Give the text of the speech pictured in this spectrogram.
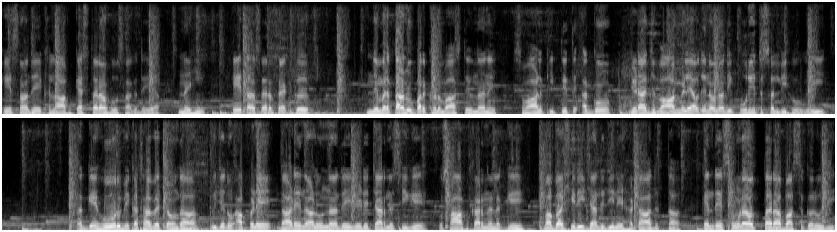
ਕੇਸਾਂ ਦੇ ਖਿਲਾਫ ਕਿਸ ਤਰ੍ਹਾਂ ਹੋ ਸਕਦੇ ਆ? ਨਹੀਂ। ਇਹ ਤਾਂ ਸਿਰਫ ਇੱਕ ਨਿਮਰਤਾ ਨੂੰ ਪਰਖਣ ਵਾਸਤੇ ਉਹਨਾਂ ਨੇ ਸਵਾਲ ਕੀਤੇ ਤੇ ਅੱਗੋਂ ਜਿਹੜਾ ਜਵਾਬ ਮਿਲਿਆ ਉਹਦੇ ਨਾਲ ਉਹਨਾਂ ਦੀ ਪੂਰੀ ਤਸੱਲੀ ਹੋ ਗਈ। ਅੱਗੇ ਹੋਰ ਵੀ ਕਥਾ ਵਿੱਚ ਆਉਂਦਾ ਵੀ ਜਦੋਂ ਆਪਣੇ ਦਾੜੇ ਨਾਲ ਉਹਨਾਂ ਦੇ ਜਿਹੜੇ ਚਰਨ ਸੀਗੇ, ਉਹ ਸਾਫ਼ ਕਰਨ ਲੱਗੇ, ਬਾਬਾ ਸ਼੍ਰੀ ਚੰਦ ਜੀ ਨੇ ਹਟਾ ਦਿੱਤਾ। ਕਹਿੰਦੇ, ਸੋਹਣਾ ਉਤਰਾ, ਬਸ ਕਰੋ ਜੀ।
